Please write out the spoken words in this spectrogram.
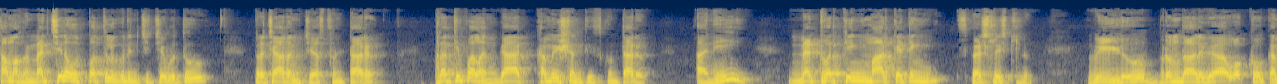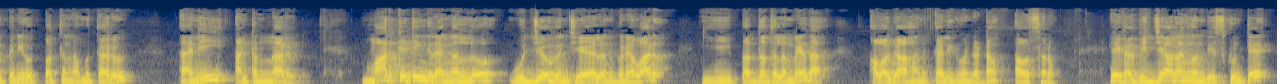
తమకు నచ్చిన ఉత్పత్తుల గురించి చెబుతూ ప్రచారం చేస్తుంటారు. ప్రతిఫలంగా కమిషన్ తీసుకుంటారు అని నెట్వర్కింగ్ మార్కెటింగ్ స్పెషలిస్టులు వీళ్ళు బృందాలుగా ఒక్కో కంపెనీ ఉత్పత్తులను అమ్ముతారు అని అంటున్నారు. మార్కెటింగ్ రంగంలో ఉద్యోగం చేయాలనుకునేవారు ఈ పద్ధతుల మీద అవగాహన కలిగి ఉండటం అవసరం. ఇక విద్యారంగం తీసుకుంటే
